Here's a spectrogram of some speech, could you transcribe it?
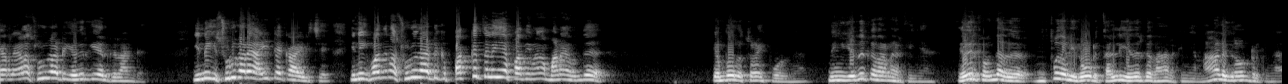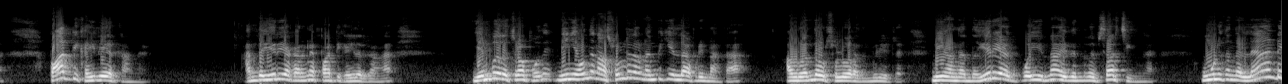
ஏறல சுடுகாட்டுக்கு எதிர்க்கே இருக்கலான்ட்டு இன்றைக்கி சுடுகாடே ஹைடெக் ஆகிடுச்சு இன்றைக்கி பார்த்தீங்கன்னா சுடுகாட்டுக்கு பக்கத்துலேயே பார்த்தீங்கன்னா மனை வந்து எண்பது லட்சரூபாய்க்கு போகுதுங்க. நீங்கள் எதிர்க்க தானே இருக்கீங்க. எதிர்க்க வந்து அது முப்பது அடி ரோடு தள்ளி எதிர்க்க தான் இருக்கீங்க. நாலு கிரவுண்ட் இருக்குங்க. பார்ட்டி கையிலே இருக்காங்க. அந்த ஏரியாக்காரங்களே பார்ட்டி கையில் இருக்காங்க. எண்பது லட்ச ரூபா போகுது. நீங்கள் வந்து நான் சொல்கிற நம்பிக்கை இல்லை அப்படின்னாக்கா அவர் வந்து அவர் சொல்லுவார் அந்த மீடியேட்டர். நீங்கள் அங்கே அந்த ஏரியாவுக்கு போய் என்ன இதுன்றதை விசாரிச்சிக்கங்க. உங்களுக்கு அங்கே லேண்டு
